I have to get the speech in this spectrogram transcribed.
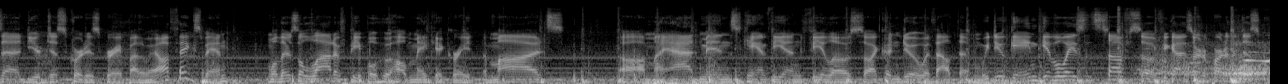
Said your Discord is great, by the way. Oh, thanks, man. Well, there's a lot of people who help make it great. The mods, uh, my admins, Canthia and Philo, so I couldn't do it without them. We do game giveaways and stuff, so if you guys aren't a part of the Discord,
